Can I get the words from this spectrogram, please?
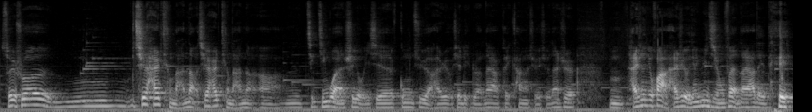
所以说，嗯，其实还是挺难的，其实还是挺难的啊。嗯，尽尽管是有一些工具啊，还是有一些理论，大家可以看看学一学，但是，嗯，还是那句话，还是有一定运气成分，大家得 得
